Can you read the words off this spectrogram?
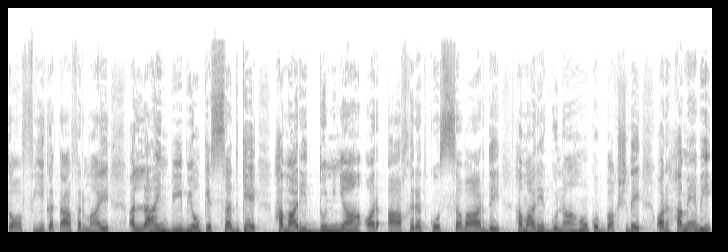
तौफीक अता फरमाए। अल्लाह इन बीबियों के सदके हमारी दुनिया और आखिरत को सवार दे, हमारे गुनाहों को बख्श दे और हमें भी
